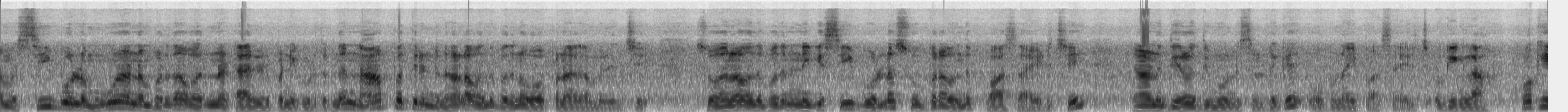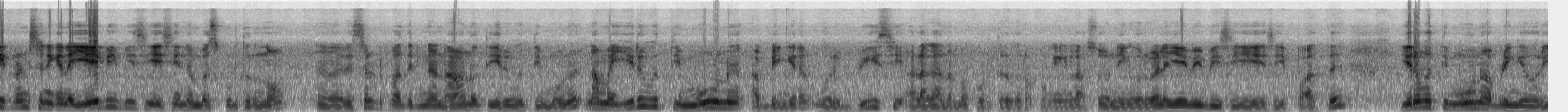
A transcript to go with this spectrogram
நம்ம சி போர்டில் மூணாம் நம்பர் தான் வரும் நான் டார்கெட் பண்ணி கொடுத்துருந்தேன். நாற்பத்தி ரெண்டு நாளாக வந்து பார்த்தீங்கன்னா ஓப்பன் ஆகாமல் இருந்துச்சு. ஸோ அதனால் வந்து பார்த்தீங்கன்னா இன்றைக்கி சி போர்டில் சூப்பராக வந்து பாஸ் ஆகிடுச்சு நானூற்றி இருபத்தி மூணு ரிசல்ட்டுக்கு ஓப்பன் ஆகி பாஸ் ஆயிடுச்சு ஓகேங்களா ஓகே ஃப்ரெண்ட்ஸ் இன்றைக்கி நான் ஏபிபிசி ஏசி நம்பர்ஸ் கொடுத்துருந்தோம். ரிசல்ட் பார்த்துட்டிங்கன்னா நானூற்றி இருபத்தி மூணு நம்ம இருபத்தி மூணு அப்படிங்கிற ஒரு பிசி அழகாக நம்ம கொடுத்துருக்குறோம். ஓகேங்களா ஸோ நீங்கள் ஒரு வேளை ஏபிபிசி ஏசி பார்த்து இருபத்தி மூணு அப்படிங்கிற ஒரு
